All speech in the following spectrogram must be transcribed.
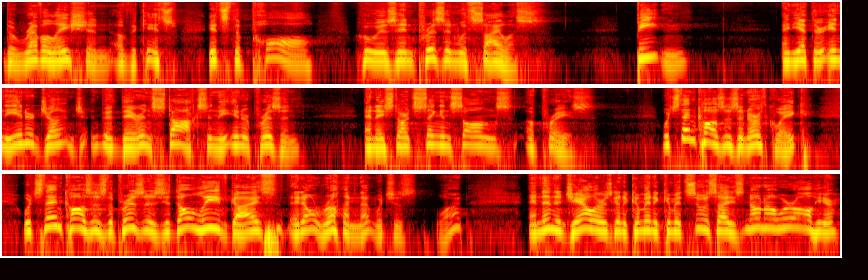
the revelation of the. It's, it's the Paul who is in prison with Silas, beaten, and yet they're in the inner they're in stocks in the inner prison, and they start singing songs of praise, which then causes an earthquake, which then causes the prisoners you don't leave, guys. They don't run. That which is what? And then the jailer is going to come in and commit suicide. He says, No, no, we're all here.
